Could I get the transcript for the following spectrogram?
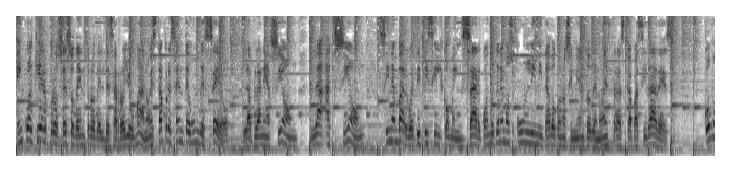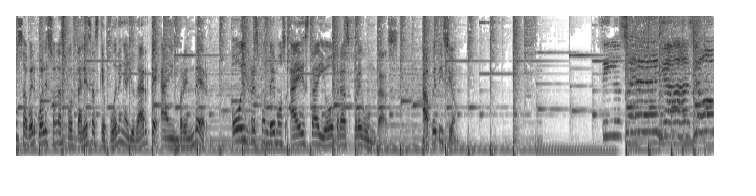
En cualquier proceso dentro del desarrollo humano está presente un deseo, la planeación, la acción. Sin embargo, es difícil comenzar cuando tenemos un limitado conocimiento de nuestras capacidades. ¿Cómo saber cuáles son las fortalezas que pueden ayudarte a emprender? Hoy respondemos a esta y otras preguntas. A petición. Si lo sueñas, lo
